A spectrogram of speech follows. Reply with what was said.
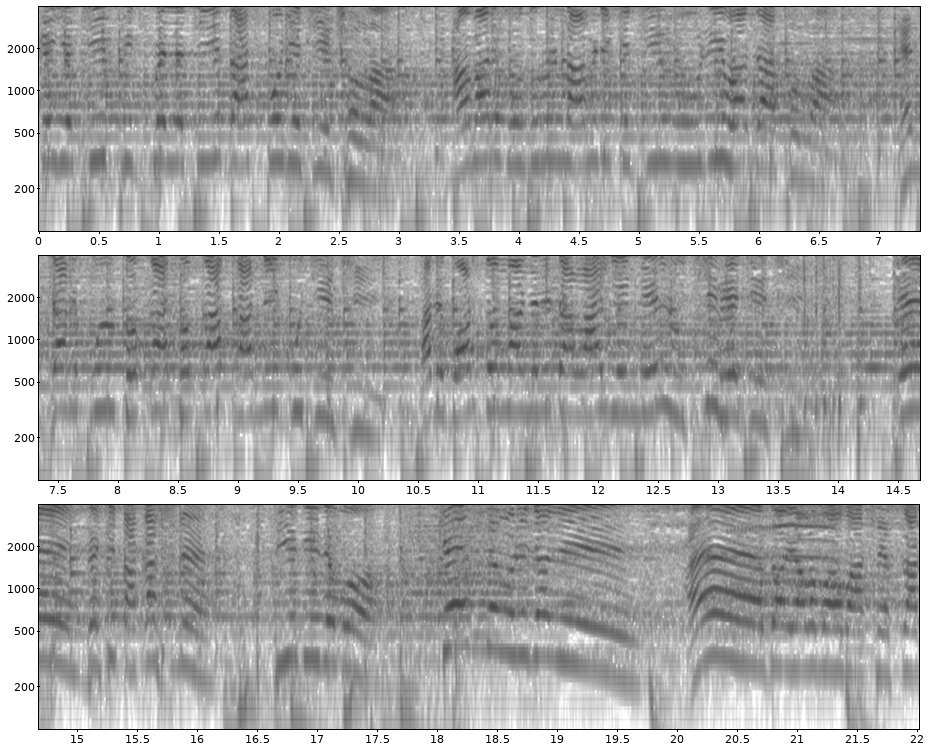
খেয়েছি, পিঠ ফেলেছি, দাঁত পড়েছি ছোলা। আমার বন্ধুর নাম রেখেছি মুড়ি ভাজা খোলা। হ্যাঞ্চার ফুল থোকা থোকা কানে গুজিয়েছি আরে বর্তমানের ডালায় এনে লুচি ভেজেছি। এ, বেশি তাকাস না, দিয়ে দিয়ে দেবো। কেন্দ্র মরে যাবে। হ্যাঁ দয়াল বাবা, খেচাক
